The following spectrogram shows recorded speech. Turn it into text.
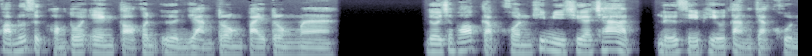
ความรู้สึกของตัวเองต่อคนอื่นอย่างตรงไปตรงมา โดยเฉพาะกับคนที่มีเชื้อชาติหรือสีผิวต่างจากคุณ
